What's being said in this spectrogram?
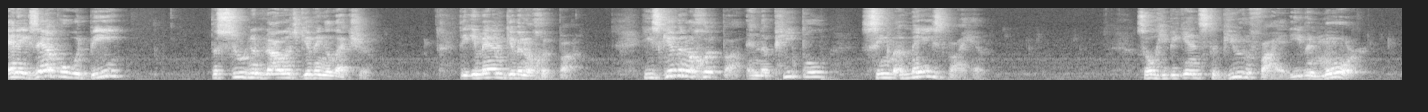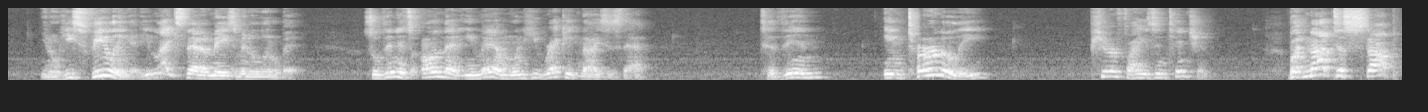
An example would be the student of knowledge giving a lecture, the imam giving a khutbah. He's given a khutbah and the people seem amazed by him. So he begins to beautify it even more. You know, he's feeling it. He likes that amazement a little bit. So then it's on that imam when he recognizes that to then internally purify his intention. But not to stop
